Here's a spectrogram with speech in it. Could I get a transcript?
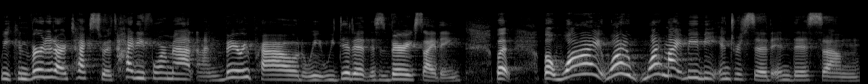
we converted our text to a tidy format, and I'm very proud. We, we did it. This is very exciting. But, but why, why, why might we be interested in this, um,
